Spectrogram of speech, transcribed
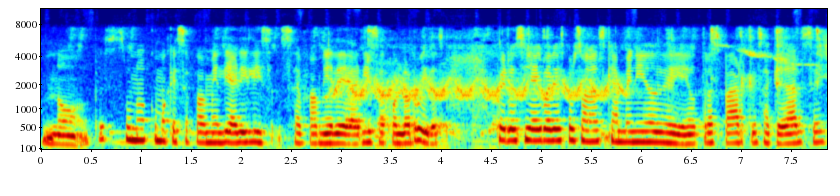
no, pues uno como que se familiariza, se familiariza con los ruidos, pero sí hay varias personas que han venido de otras partes a quedarse,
